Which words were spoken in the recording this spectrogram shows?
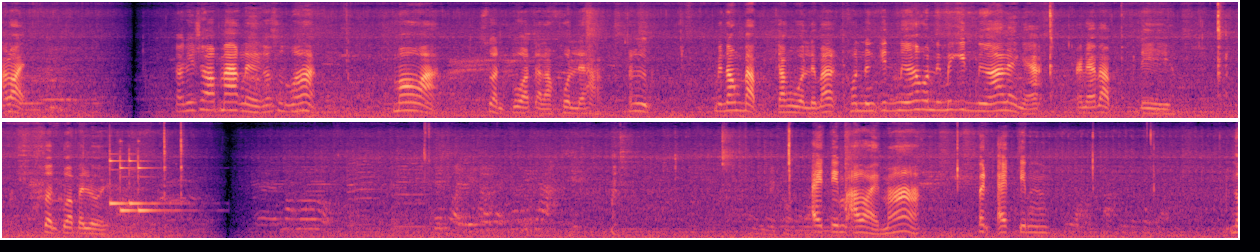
อร่อยแล้วที่ชอบมากเลยก็คือว่าหม้ออะ ส่วนตัวแต่ละคนเลยค่ะ ก็คือไม่ต้องแบบกังวลเลยว่าคนหนึงกินเนื้อคนหนึงไม่กินเนื้ออะไรอย่างเงี้ย อันนี้แบบดี ส่วนตัวไปเลย ไอติมอร่อยมาก เป็นไอติม น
